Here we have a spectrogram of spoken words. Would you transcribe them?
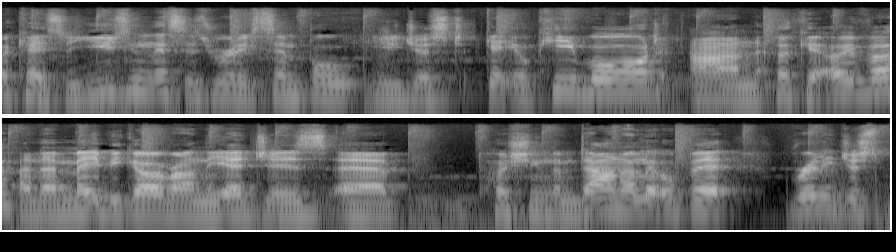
Okay, so using this is really simple. You just get your keyboard and hook it over and then maybe go around the edges, uh, pushing them down a little bit, really just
